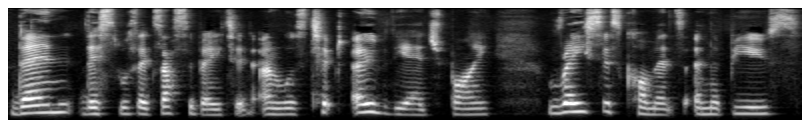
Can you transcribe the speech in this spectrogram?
Then this was exacerbated and was tipped over the edge by racist comments and abuse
